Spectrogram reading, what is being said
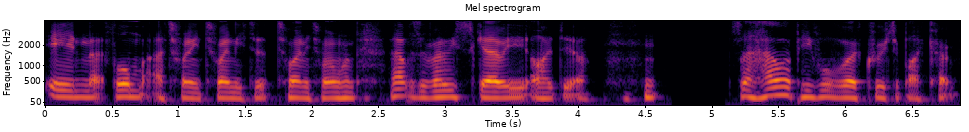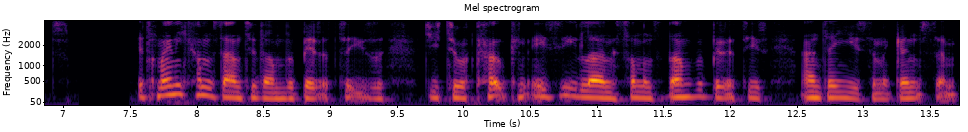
in format 2020 uh, to 2021, that was a very scary idea. so, how are people recruited by cults? It mainly comes down to vulnerabilities, due to a cult can easily learn someone's vulnerabilities and they use them against them.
